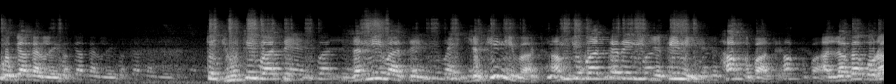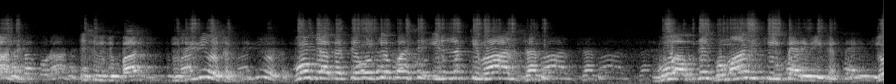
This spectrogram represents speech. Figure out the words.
وہ کیا کر لے گا؟ تو جھوٹی باتیں، زنی باتیں یقینی بات۔ ہم جو بات کر رہے ہیں، یہ یقینی ہے، حق بات ہے۔ اللہ کا قرآن ہے۔ اس بات دوسری نہیں ہو سکتی۔ وہ کیا کرتے ہیں؟ ان کے پاس علت کی بات زن۔ وہ اپنے گمان کی پیروی کرتے ہیں۔ جو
